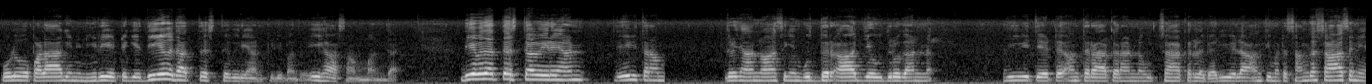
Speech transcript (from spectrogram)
පොළොව පලාගෙන නිරයට ගිය දේවදත්ත ස්තවිරයන් පිළිබඳව ඒහා සම්බන්ධයි. දේවදත්ත ස්තවිරයන් දේවිතරම් බුදුරජාණන් වහන්සේගෙන් බුද්ධ රාජ්‍ය උදුර ගන්න ජීවිතයට අන්තරා කරන්න උත්සාහ කරලා බැරි වෙලා අන්තිමට සංඝ ශාසනය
